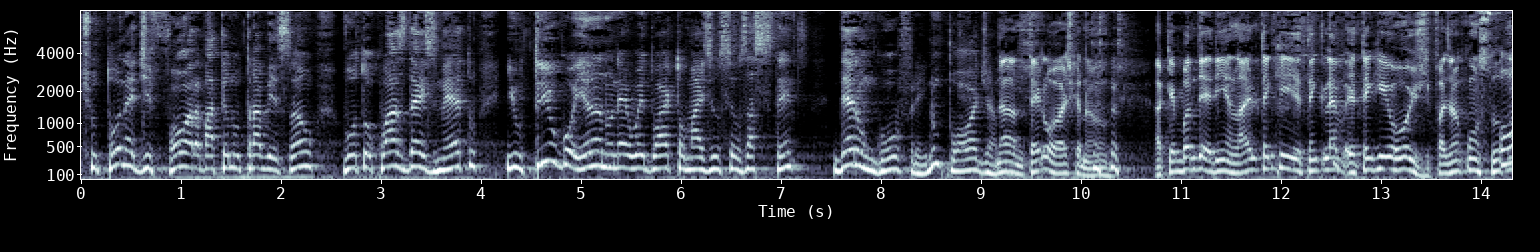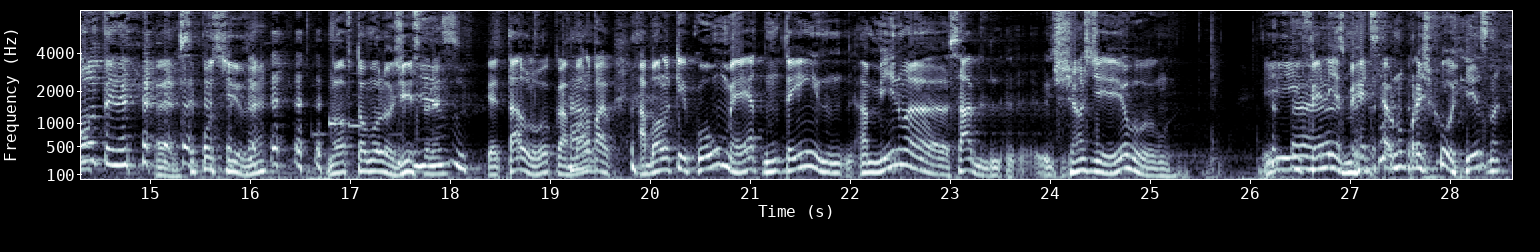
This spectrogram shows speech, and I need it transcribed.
chutou, né, de fora, bateu no travessão, voltou quase 10 metros. E o trio goiano, né, o Eduardo Tomás e os seus assistentes deram um gol, Frei. Não pode, rapaz. Não, não tem lógica, não. Aquele bandeirinha lá, ele tem que, tem que, levar, ele tem que ir hoje fazer uma consulta. Ontem, né? É, se possível, né? No oftalmologista, né? Isso. né? Ele tá louco. A, Cara... bola, a bola quicou um metro, não tem a mínima, sabe, chance de erro. E é. infelizmente saiu no prejuízo, né?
